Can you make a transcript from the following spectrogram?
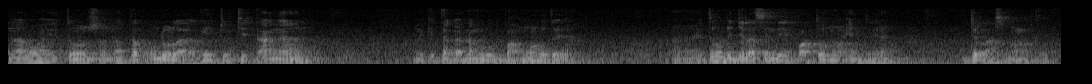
nawa itu sunatul udu lagi cuci tangan. Ini kita kadang lupa mulu tuh ya. Nah, itu udah jelasin di Fatul Mu'in tuh ya. Jelas banget tuh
